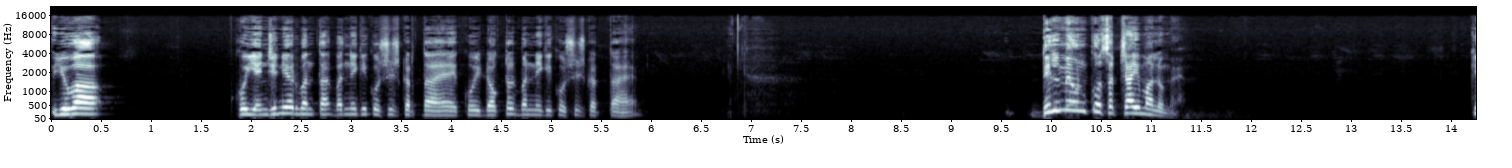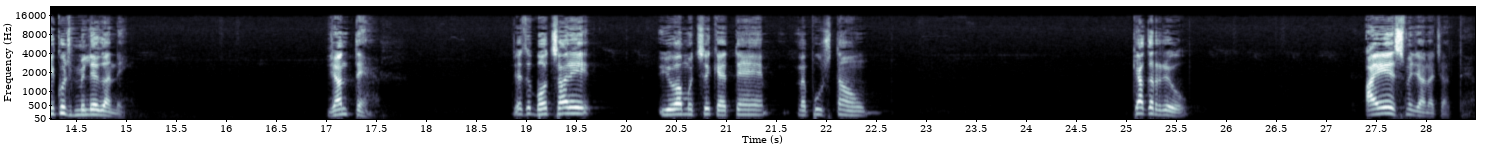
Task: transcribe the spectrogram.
युवा कोई इंजीनियर बनता, बनने की कोशिश करता है, कोई डॉक्टर बनने की कोशिश करता है, दिल में उनको सच्चाई मालूम है कि कुछ मिलेगा नहीं। जानते हैं। जैसे बहुत सारे युवा मुझसे कहते हैं, मैं पूछता हूँ, क्या कर रहे हो? आईएएस में जाना चाहते हैं।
